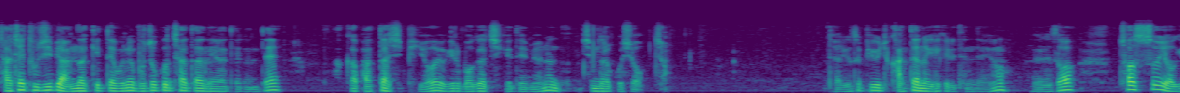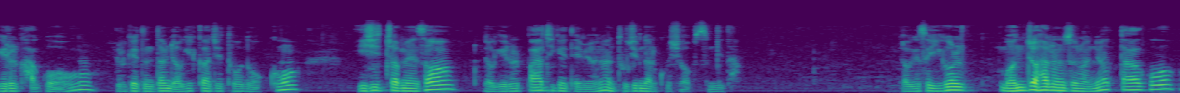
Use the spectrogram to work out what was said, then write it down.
자체 두 집이 안 났기 때문에 무조건 차단해야 되는데 아까 봤다시피요. 여기를 먹여치게 되면은 집날 곳이 없죠. 자, 여기서 비율이 간단하게 해결이 됐네요. 그래서 첫 수 여기를 가고 이렇게 된다면 여기까지 더 놓고 이 시점에서 여기를 빠지게 되면은 두 집 날 곳이 없습니다. 여기서 이걸 먼저 하는 수는요, 따고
